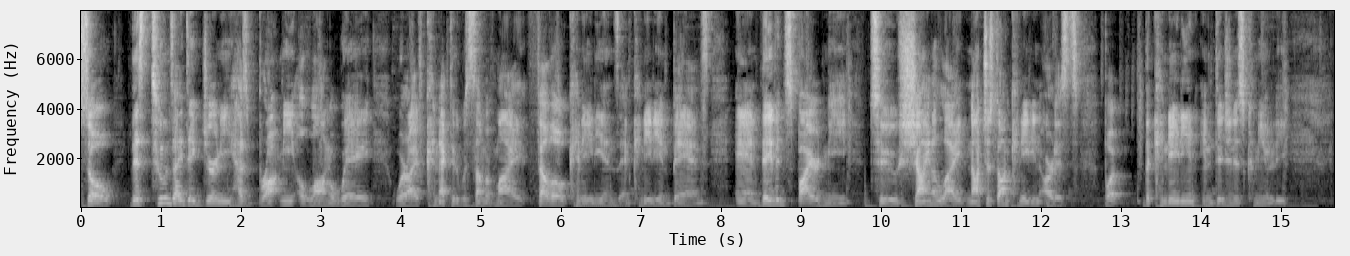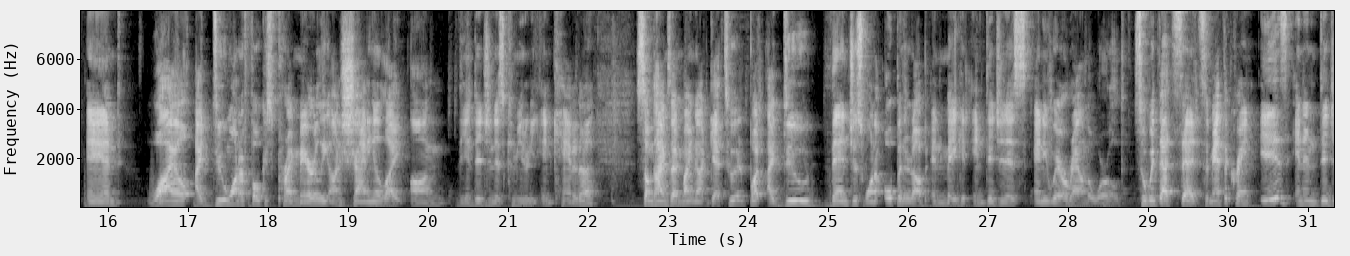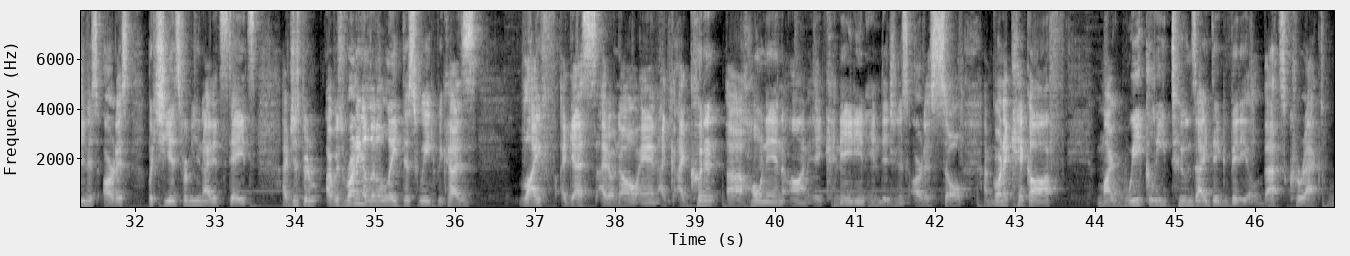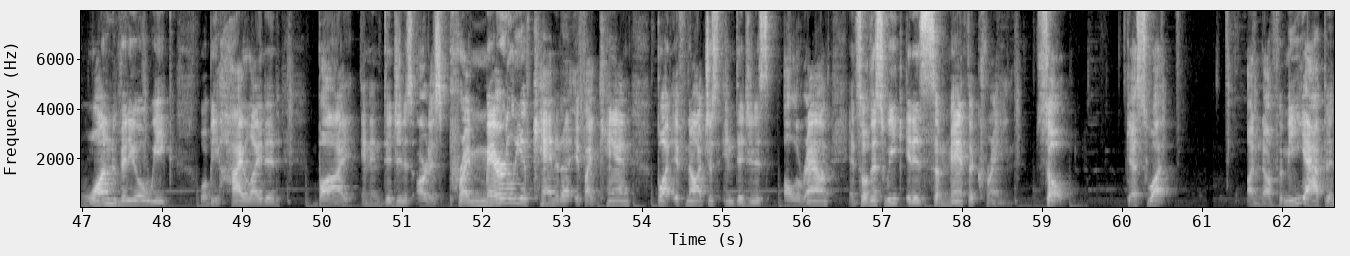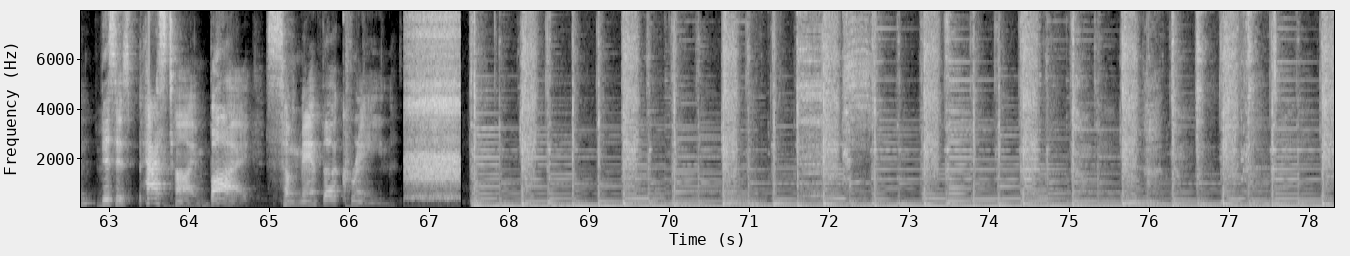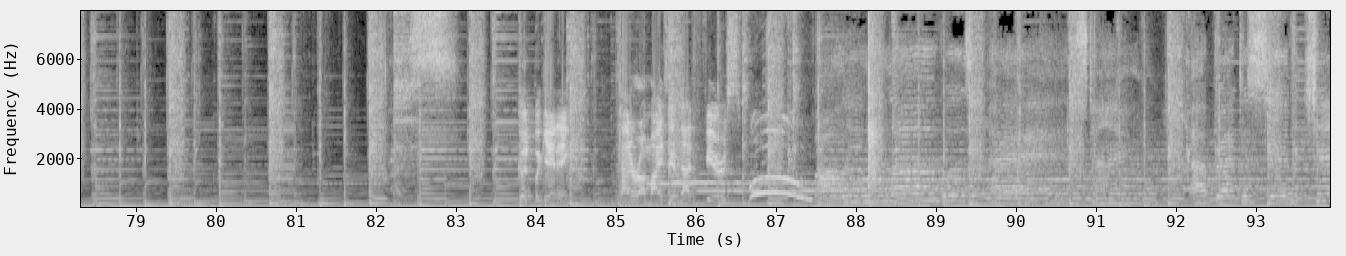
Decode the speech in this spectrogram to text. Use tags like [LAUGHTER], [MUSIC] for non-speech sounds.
So this Tunes I Dig journey has brought me along a way where I've connected with some of my fellow Canadians and Canadian bands and they've inspired me to shine a light not just on Canadian artists but the Canadian indigenous community. And while I do want to focus primarily on shining a light on the indigenous community in Canada, sometimes I might not get to it, but I do then just want to open it up and make it indigenous anywhere around the world. So with that said, Samantha Crain is an indigenous artist, but she is from the United States. I've just been, I was running a little late this week because life, I guess, I don't know, and I, I couldn't uh, hone in on a Canadian indigenous artist, so I'm going to kick off my weekly Tunes I Dig video. That's correct. One video a week will be highlighted by an Indigenous artist, primarily of Canada if I can, but if not, just Indigenous all around. And so this week it is Samantha Crain. So, guess what? Enough of me yapping. This is Pastime by Samantha Crain. Reminds me of that fierce. Woo! Falling in love was a pastime. I practice every chance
